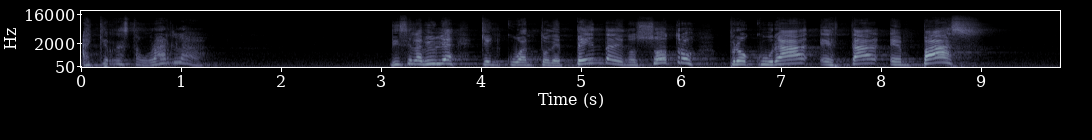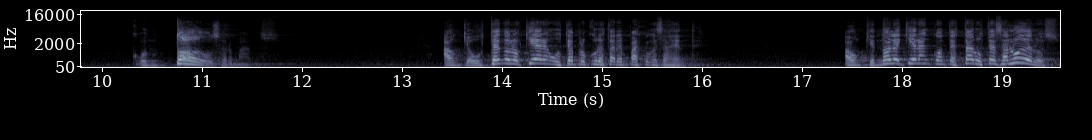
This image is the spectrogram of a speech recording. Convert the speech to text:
hay que restaurarla. Dice la Biblia que en cuanto dependa de nosotros, procurad estar en paz con todos, hermanos. Aunque a usted no lo quieran, usted procura estar en paz con esa gente. Aunque no le quieran contestar, usted salúdelos.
